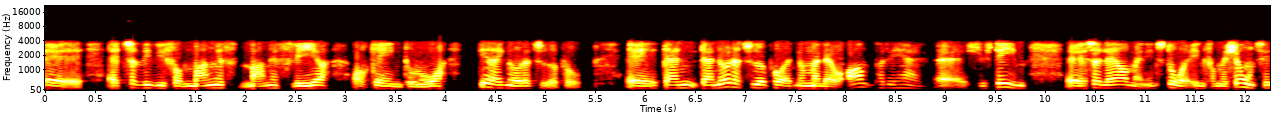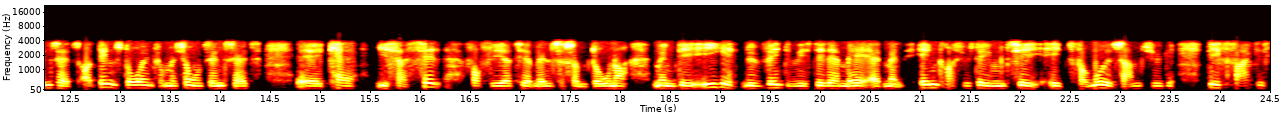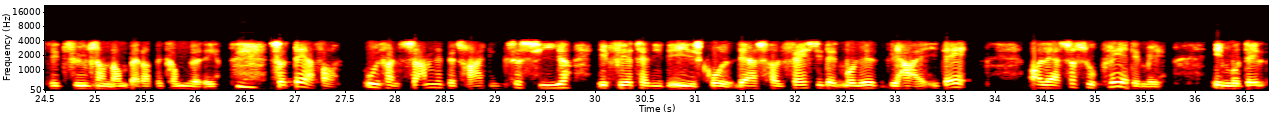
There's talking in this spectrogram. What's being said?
øh, at så vil vi få mange, mange flere organdonorer. Det er der ikke noget, der tyder på. Øh, der, er, der er noget, der tyder på, at når man laver om på det her øh, system, øh, så laver man en stor informationsindsats, og den store informationsindsats øh, kan i sig selv få flere til at melde sig som donor. Men det er ikke nødvendigvis det der med, at man ændrer systemet til et formodet samtykke. Det er faktisk lidt tvivlsomt om, hvad der vil komme ud af det. Mm. Så derfor ud fra en samlet betragtning, så siger et flertal i det etiske råd, lad os holde fast i den måde, vi har i dag, og lad os så supplere det med en model,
